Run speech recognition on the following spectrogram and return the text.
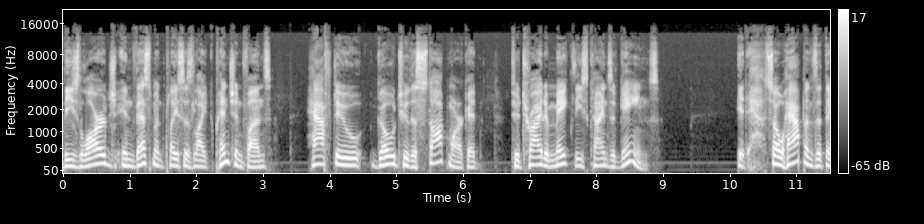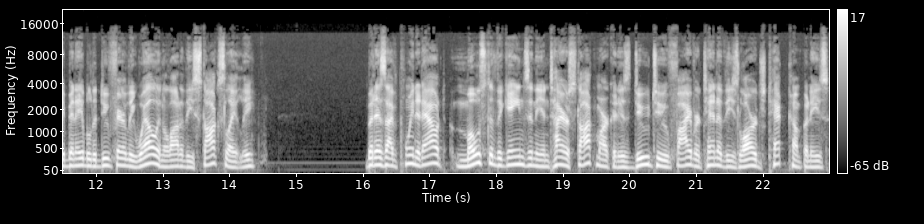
These large investment places like pension funds have to go to the stock market to try to make these kinds of gains. It so happens that they've been able to do fairly well in a lot of these stocks lately. But as I've pointed out, most of the gains in the entire stock market is due to five or 10 of these large tech companies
